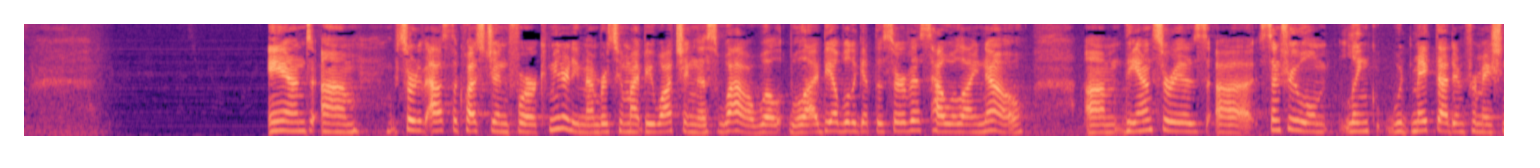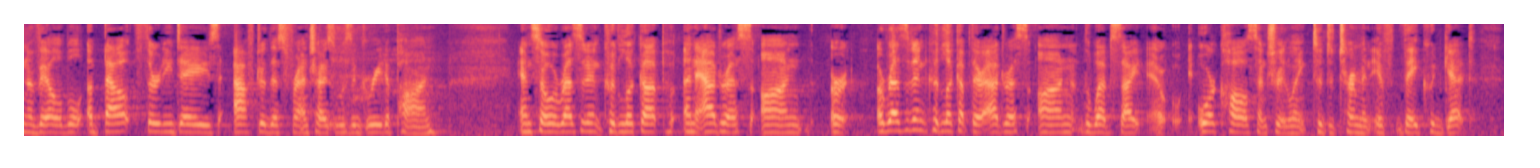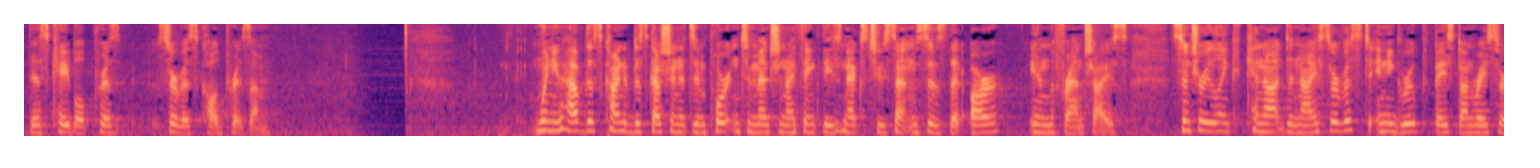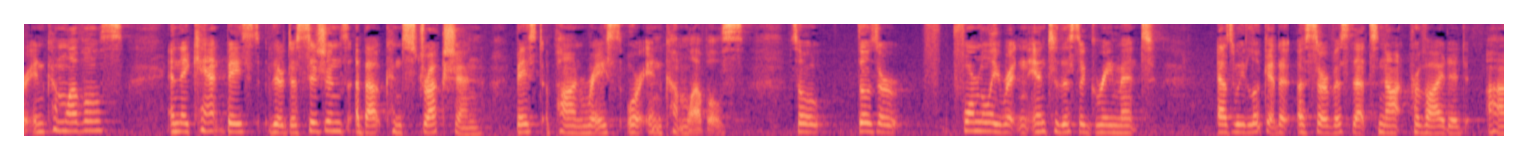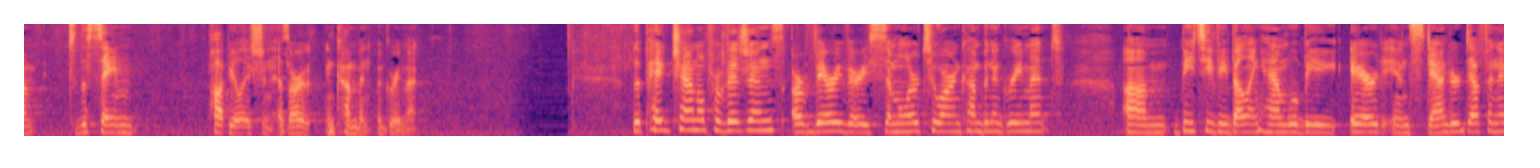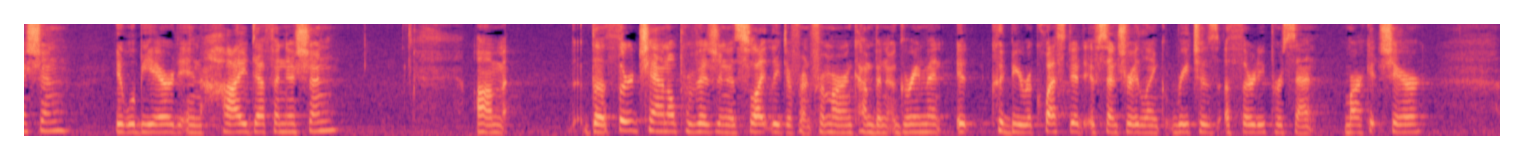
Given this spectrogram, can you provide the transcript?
And um, sort of ask the question for community members who might be watching this wow, will, will I be able to get the service? How will I know? Um, the answer is uh, CenturyLink would make that information available about 30 days after this franchise was agreed upon. And so a resident could look up an address on, or a resident could look up their address on the website or call CenturyLink to determine if they could get this cable service called Prism. When you have this kind of discussion, it's important to mention, I think, these next two sentences that are in the franchise. CenturyLink cannot deny service to any group based on race or income levels, and they can't base their decisions about construction based upon race or income levels. So those are formally written into this agreement as we look at a, service that's not provided um, to the same population as our incumbent agreement. The PEG channel provisions are very, very similar to our incumbent agreement. Um, BTV Bellingham will be aired in standard definition. It will be aired in high definition. Um, the third channel provision is slightly different from our incumbent agreement. It could be requested if CenturyLink reaches a 30% market share.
